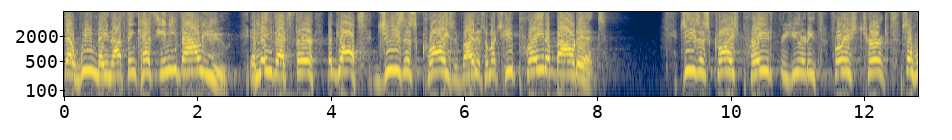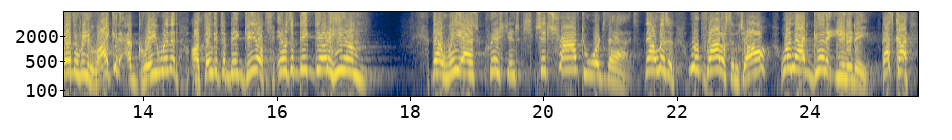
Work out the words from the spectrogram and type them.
that we may not think has any value. And maybe that's fair, but y'all, Jesus Christ valued it so much, he prayed about it. Jesus Christ prayed for unity for his church. So whether we like it, agree with it, or think it's a big deal, it was a big deal to him. That we as Christians should strive towards that. Now listen, we're Protestants, y'all. We're not good at unity. That's kind of,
